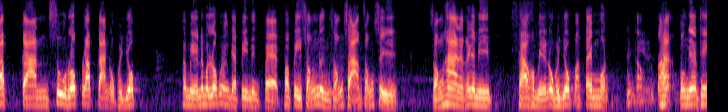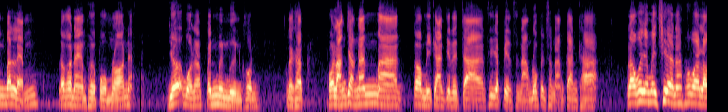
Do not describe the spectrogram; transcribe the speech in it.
รับการสู้รบรับการอพยพเขมรเนี่ยมันรบตั้งแต่ปี 18 พอปี 21 23 24 25เนี่ยก็จะมีชาวเขมรอพยพมาเต็มหมด ฮะตรงนี้ทิ้งบ้านแหลม แล้วก็ในอำเภอโป่งร้อนเนี่ยเยอะหมดนะเป็นหมื่นๆคนนะครับพอหลังจากนั้นมาก็มีการเจรจาที่จะเปลี่ยนสนามรบเป็นสนามการค้า เราก็ยังไม่เชื่อนะ เพราะว่าเรา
